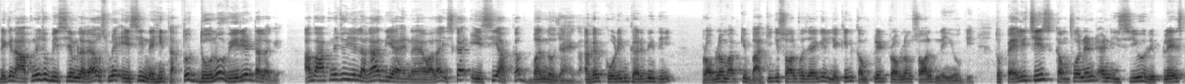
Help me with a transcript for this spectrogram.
लेकिन आपने जो बीसीएम लगाया, उसमें एसी नहीं था। तो दोनों वेरियंट अलग है। अब आपने जो ये लगा दिया है नया वाला, इसका एसी आपका बंद हो जाएगा। अगर कोडिंग कर भी दी प्रॉब्लम आपकी बाकी की सॉल्व हो जाएगी, लेकिन कंप्लीट प्रॉब्लम सॉल्व नहीं होगी। तो पहली चीज़, component and ECU replaced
